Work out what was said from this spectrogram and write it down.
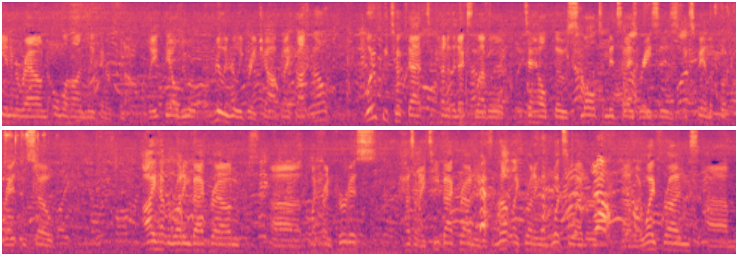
in and around Omaha and Lincoln are phenomenal. They, they all do a really, really great job. But I thought, well, what if we took that to kind of the next level to help those small to mid-sized races expand the footprint? And so I have a running background. Uh, my friend Curtis has an IT background. He does not like running whatsoever. Uh, my wife runs. Um,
